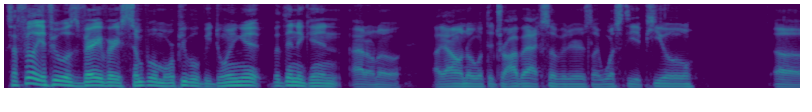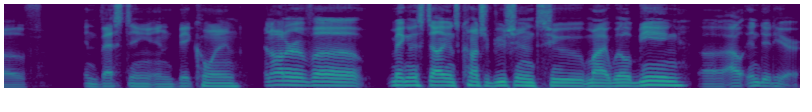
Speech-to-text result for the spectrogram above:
Because I feel like if it was very, very simple, more people would be doing it. But then again, I don't know. Like I don't know what the drawbacks of it is. Like what's the appeal of investing in Bitcoin? In honor of uh, Megan Thee Stallion's contribution to my well-being, uh, I'll end it here.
